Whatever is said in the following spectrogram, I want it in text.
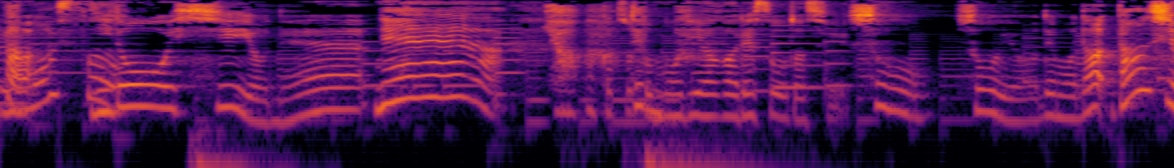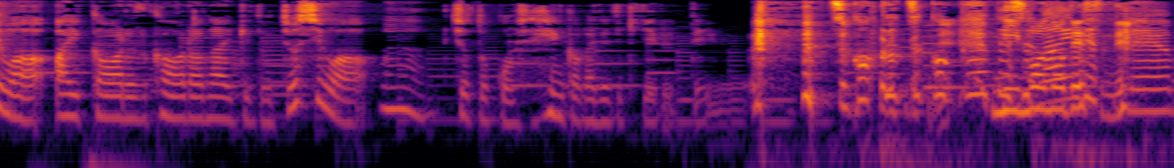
楽しそう。二度美味しいよね。ねえ。いや、なんかちょっと盛り上がれそうだし。そう、そうよ。でもだ、男子は相変わらず変わらないけど、女子はうん。ちょっとこう変化が出てきてるっていう。遅刻遅刻って見しないで物ですすね。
